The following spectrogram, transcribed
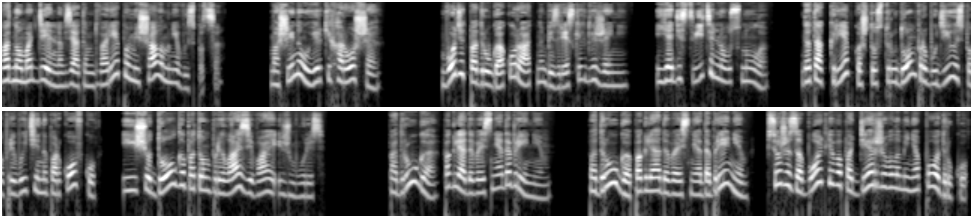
в одном отдельно взятом дворе помешала мне выспаться. Машина у Ирки хорошая. Водит подруга аккуратно, без резких движений. И я действительно уснула. Да так крепко, что с трудом пробудилась по прибытии на парковку и еще долго потом брела, зевая и жмурясь. Подруга, поглядывая с неодобрением, подруга, поглядывая с неодобрением, все же заботливо поддерживала меня под руку,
